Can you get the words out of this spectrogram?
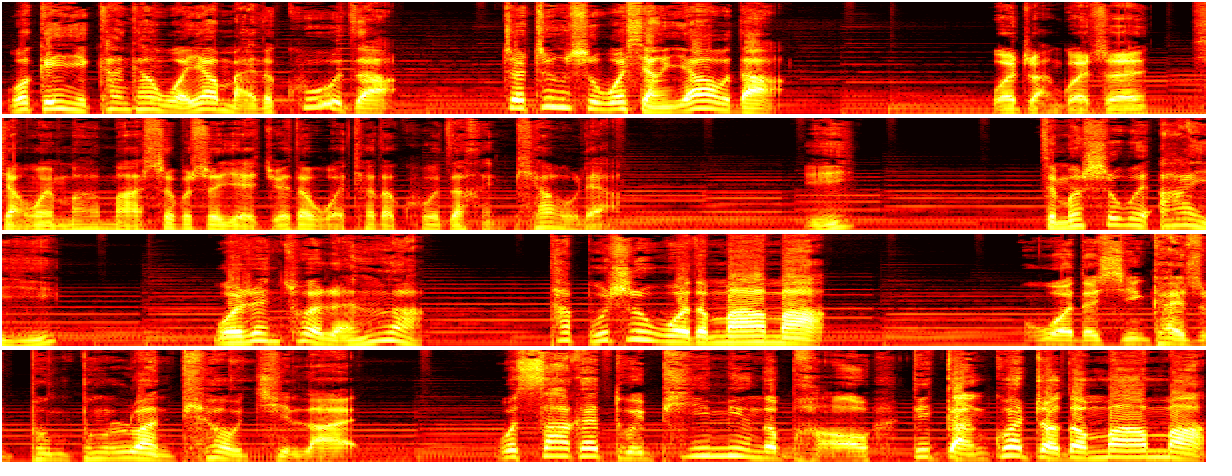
我给你看看我要买的裤子，这正是我想要的。我转过身，想问妈妈是不是也觉得我挑的裤子很漂亮？咦，怎么是位阿姨？我认错人了，她不是我的妈妈。我的心开始砰砰乱跳起来，我撒开腿拼命的跑，得赶快找到妈妈。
